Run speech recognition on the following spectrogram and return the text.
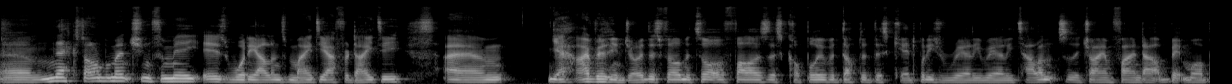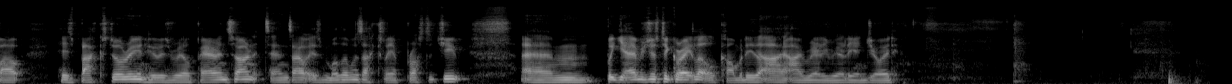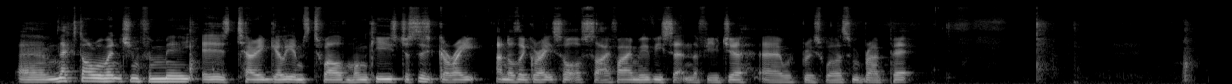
Um, next honorable mention for me is Woody Allen's Mighty Aphrodite. Um, yeah, I really enjoyed this film. It sort of follows this couple who've adopted this kid, but he's really, really talented. So they try and find out a bit more about his backstory and who his real parents are. And it turns out his mother was actually a prostitute. Um, but yeah, it was just a great little comedy that I, I really, really enjoyed. Um, next honorable mention for me is Terry Gilliam's Twelve Monkeys. Just as great, another great sort of sci-fi movie set in the future uh, with Bruce Willis and Brad Pitt.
